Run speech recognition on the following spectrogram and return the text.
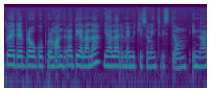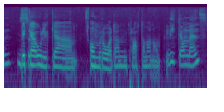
då är det bra att gå på de andra delarna. Jag lärde mig mycket som jag inte visste om innan. Vilka Så, olika områden pratar man om? lite om mens.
